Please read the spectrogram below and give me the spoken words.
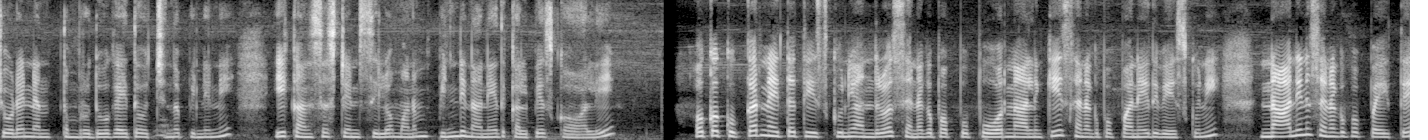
చూడండి ఎంత మృదువుగా అయితే వచ్చిందో పిండిని. ఈ కన్సిస్టెన్సీలో మనం పిండిని అనేది కలిపేసుకోవాలి. ఒక కుక్కర్ని అయితే తీసుకుని అందులో శనగపప్పు పూర్ణాలకి శనగపప్పు అనేది వేసుకుని నానిన శనగపప్పు అయితే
